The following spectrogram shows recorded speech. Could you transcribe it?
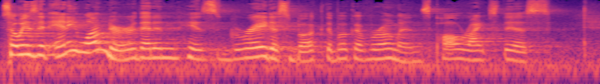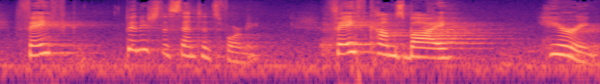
So, is it any wonder that in his greatest book, the book of Romans, Paul writes this Faith, finish the sentence for me. Faith comes by hearing.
